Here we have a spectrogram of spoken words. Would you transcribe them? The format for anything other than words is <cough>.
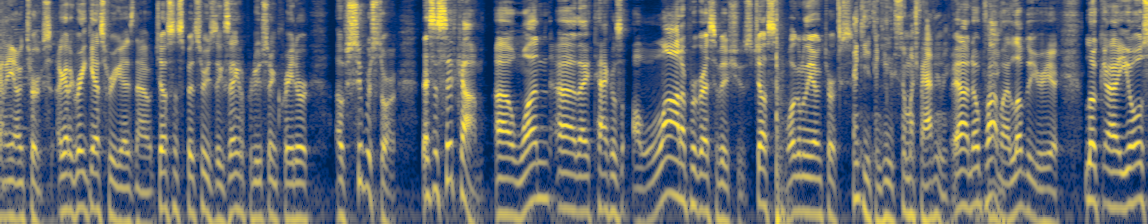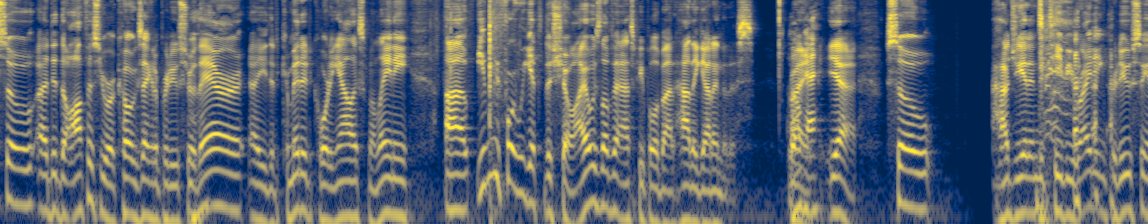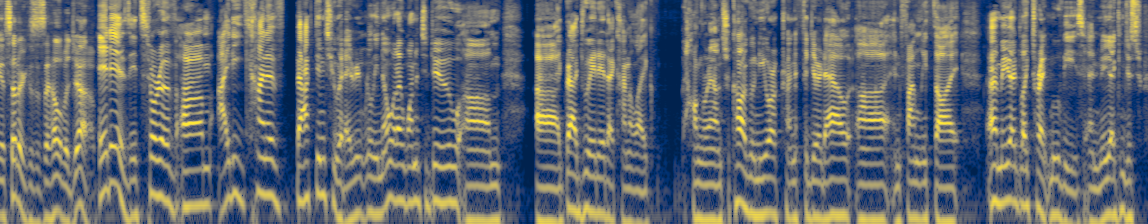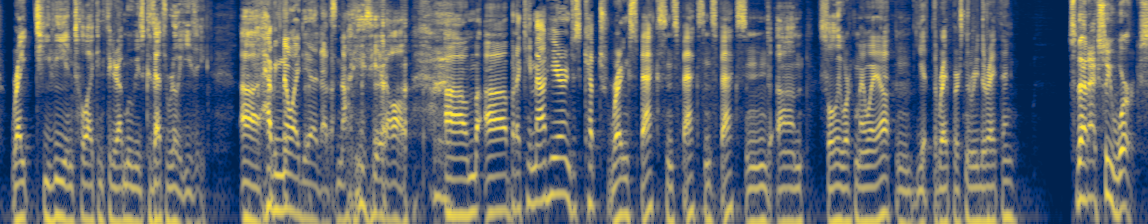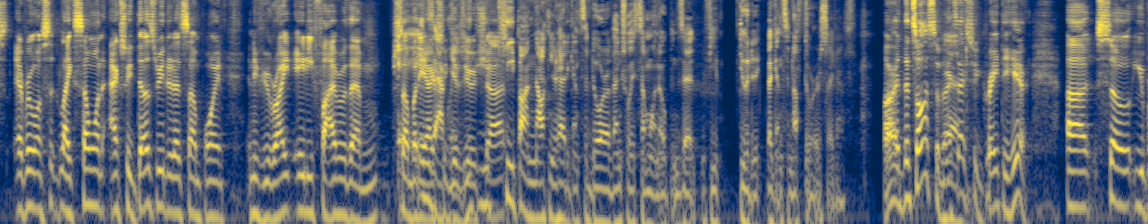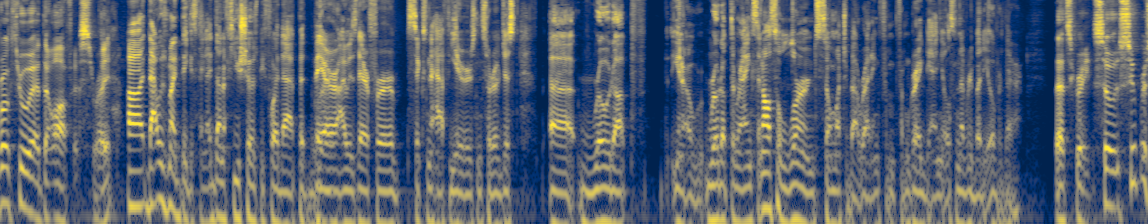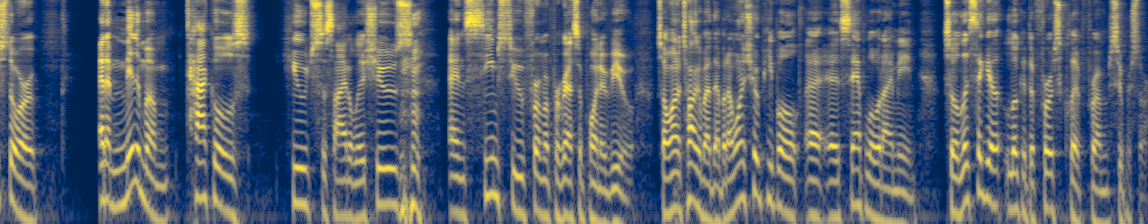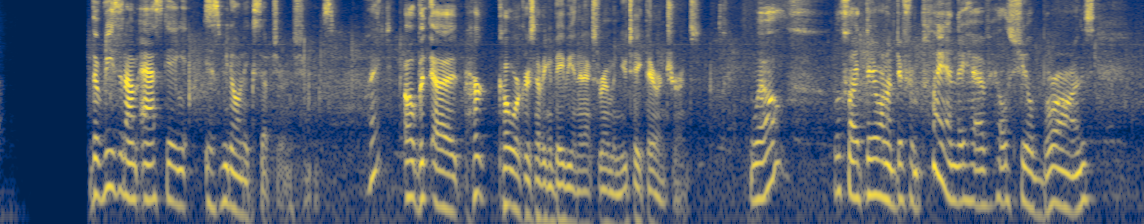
on the Young Turks. I got a great guest for you guys now. Justin Spitzer he's the executive producer and creator of Superstore. That's a sitcom, uh, one uh, that tackles a lot of progressive issues. Justin, welcome to the Young Turks. Thank you. Thank you so much for having me. Yeah, no problem. I love that you're here. Look, uh, you also uh, did The Office. You were a co-executive producer mm-hmm. there. Uh, you did Committed, courting Alex Mulaney. Uh, even before we get to the show, I always love to ask people about how they got into this. Right? Okay. Yeah. So How'd you get into TV <laughs> writing, producing, et cetera? Because it's a hell of a job. It is. It's sort of, um, I kind of backed into it. I didn't really know what I wanted to do. Um, uh, I graduated, I kind of like hung around Chicago, New York, trying to figure it out, uh, and finally thought uh, maybe I'd like to write movies, and maybe I can just write TV until I can figure out movies because that's really easy. Uh, having no idea that's not <laughs> easy at all. Um, uh, but I came out here and just kept writing specs and specs and specs, and um, slowly working my way up and get the right person to read the right thing. So that actually works. Everyone's like someone actually does read it at some point, and if you write 85 of them, somebody exactly. actually gives you, you a shot. You keep on knocking your head against the door. Eventually, someone opens it. If you do it against enough doors, I guess. All right, that's awesome. That's yeah. actually great to hear. Uh, so you broke through at the office, right? Uh, that was my biggest thing. I'd done a few shows before that, but there right. I was there for six and a half years and sort of just uh, rode up, you know, rode up the ranks and also learned so much about writing from from Greg Daniels and everybody over there. That's great. So Superstore at a minimum, tackles huge societal issues <laughs> and seems to from a progressive point of view. So I want to talk about that, but I want to show people a, a sample of what I mean. So let's take a look at the first clip from Superstore. The reason I'm asking is we don't accept your insurance. What? Oh, but uh, her coworker's having a baby in the next room, and you take their insurance. Well, looks like they're on a different plan. They have Health Shield Bronze,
